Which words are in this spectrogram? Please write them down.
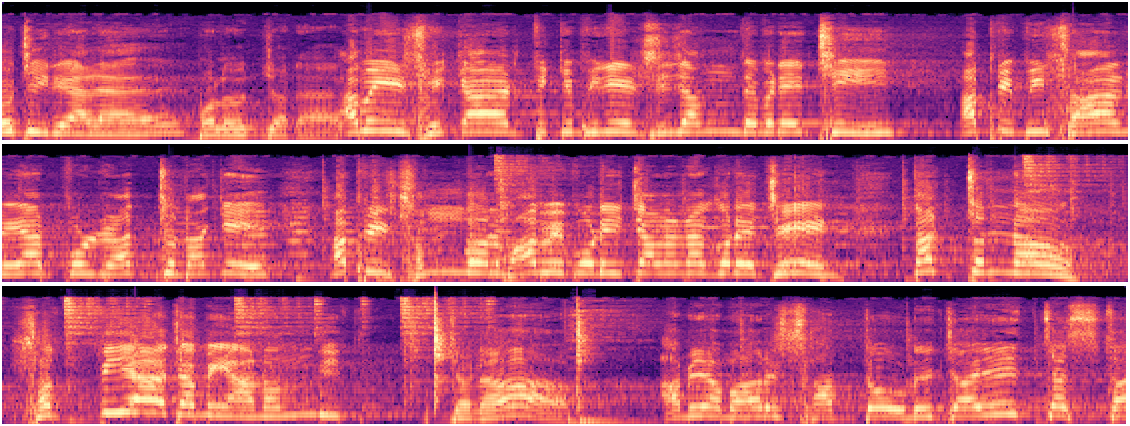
অজির বলুন জনাব। আমি শিকার থেকে ফিরে এসে জানতে পেরেছি আপনি বিশাল এয়ারপোর্ট রাজ্যটাকে আপনি সুন্দরভাবে পরিচালনা করেছেন। তার জন্য সত্যি আজ আমি আনন্দিত। জনাব আমি আমার সাধ্য অনুযায়ী চেষ্টা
